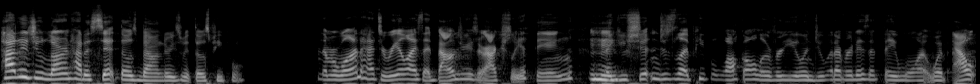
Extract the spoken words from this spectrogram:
how did you learn how to set those boundaries with those people? Number one, I had to realize that boundaries are actually a thing. Mm-hmm. Like, you shouldn't just let people walk all over you and do whatever it is that they want without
